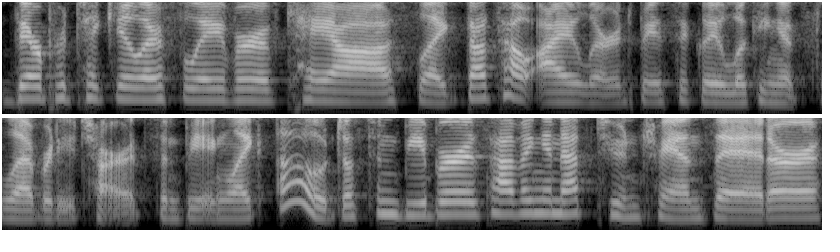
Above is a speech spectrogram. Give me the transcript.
their particular flavor of chaos. Like that's how I learned basically looking at celebrity charts and being like, "Oh, Justin Bieber is having a Neptune transit," or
